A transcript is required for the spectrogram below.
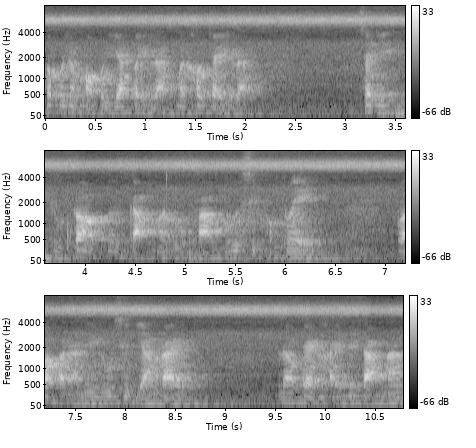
ก็เป็นเรื่องของปริยัติไปแล้วไม่เข้าใจอยู่แล้วสติที่ถูกต้องคือกลับมาดูความรู้สึกของตัวเอง ว่าขณะนี้รู้สึกอย่างไร แล้วแก้ไขไปตามนั้น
